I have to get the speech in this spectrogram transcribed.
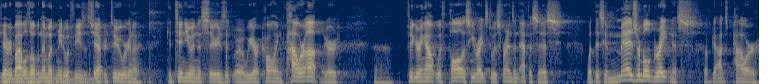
If you have your Bibles, open them with me to Ephesians chapter 2. We're going to continue in this series that uh, we are calling Power Up. We are uh, figuring out with Paul as he writes to his friends in Ephesus what this immeasurable greatness of God's power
